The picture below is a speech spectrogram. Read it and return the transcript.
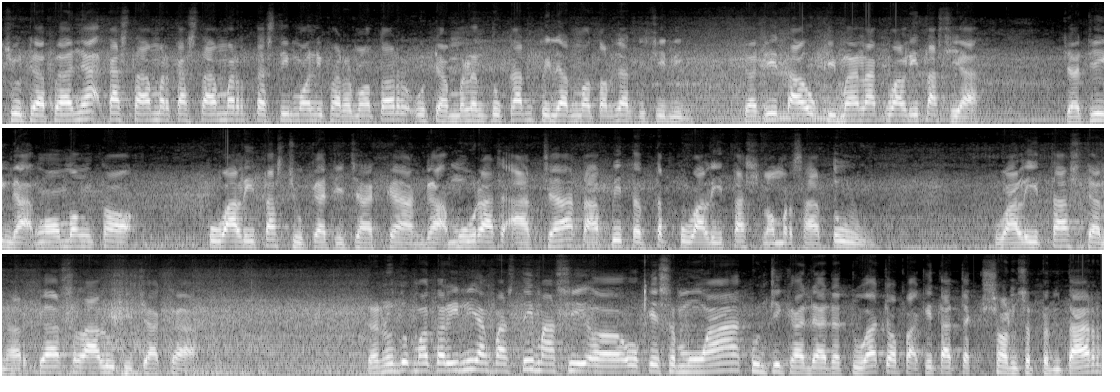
Sudah banyak customer-customer testimoni Farhan Motor udah menentukan pilihan motornya di sini jadi tahu gimana kualitas ya. Jadi nggak ngomong tok. Kualitas juga dijaga. Nggak murah aja tapi tetap kualitas nomor satu. Kualitas dan harga selalu dijaga. Dan untuk motor ini yang pasti masih uh, oke okay semua. Kunci ganda ada dua. Coba kita cek sound sebentar.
